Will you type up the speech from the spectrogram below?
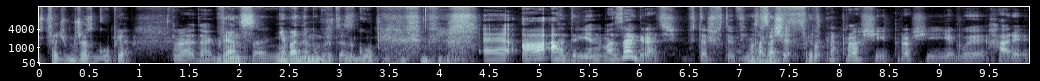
stwierdziłbym, że jest głupie. Trochę tak. Więc e, nie będę mówił, że to jest głupie. E, a Adrien ma zagrać w, też w tym filmie. Ma zagrać w sensie, Frytkę? prosi, prosi jakby Harry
